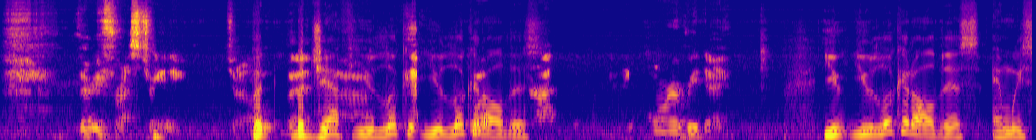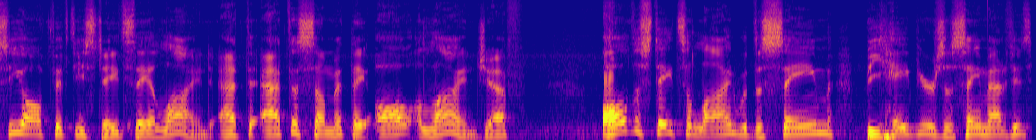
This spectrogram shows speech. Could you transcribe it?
very frustrating, Joe. But but that, Jeff, uh, you look at you look at all this. more every day. You you look at all this, and we see all 50 states. They aligned at the at the summit. They all aligned, Jeff. All the states aligned with the same behaviors, the same attitudes,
